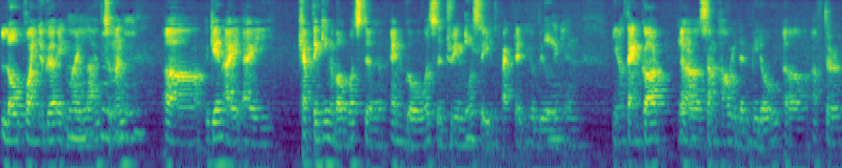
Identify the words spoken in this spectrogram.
low point you juga in my Hmm, life cuman hmm. uh, again I I kept thinking about what's the end goal, what's the dream, Yeah. what's the impact that you're building, and you know, thank God, Yeah. uh, somehow in that middle, uh, after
